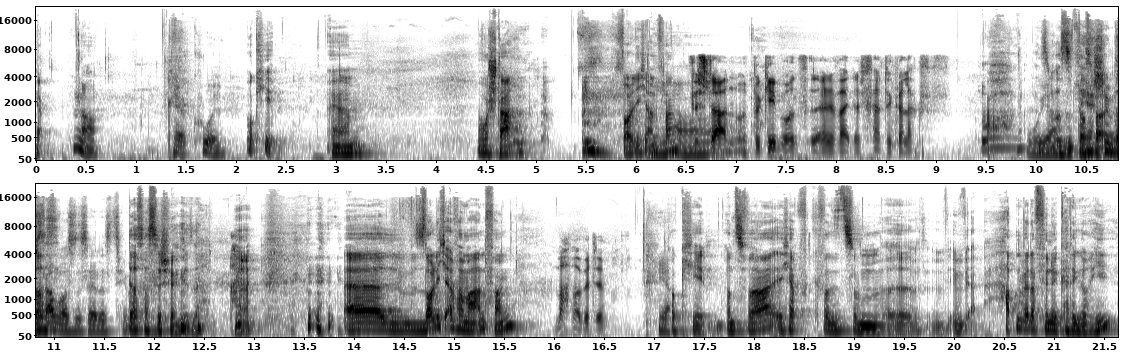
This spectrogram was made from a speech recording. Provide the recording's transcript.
Ja, Ja. Ja, cool. okay. Ähm, wo starten? Soll ich anfangen? Ja. wir starten und begeben uns in eine weit entfernte Galaxis. Oh ja. Also das ja, war- stimmt, das- Star Wars ist ja das Thema. Das hast du schön gesagt. äh, soll ich einfach mal anfangen? Mach mal bitte. Ja. Okay, und zwar, ich habe quasi zum, äh, hatten wir dafür eine Kategorie?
